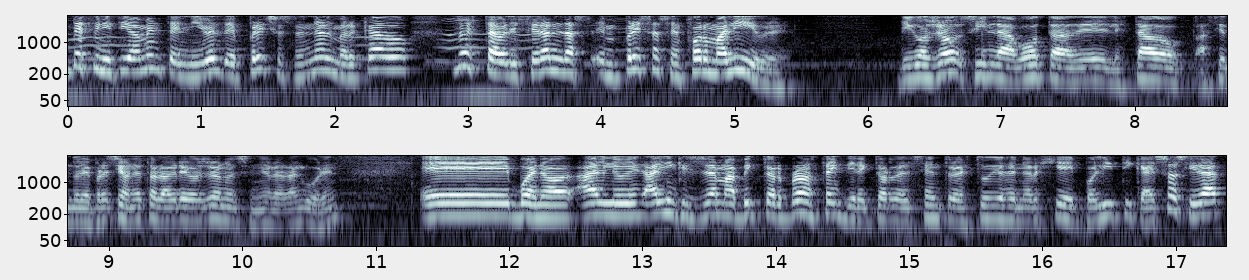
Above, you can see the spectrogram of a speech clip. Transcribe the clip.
definitivamente el nivel de precios en el mercado lo establecerán las empresas en forma libre. Digo yo, sin la bota del Estado haciéndole presión. Esto lo agrego yo, no el señor Aranguren. Eh, bueno, alguien, que se llama Víctor Bronstein, director del Centro de Estudios de Energía y Política de Sociedad,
